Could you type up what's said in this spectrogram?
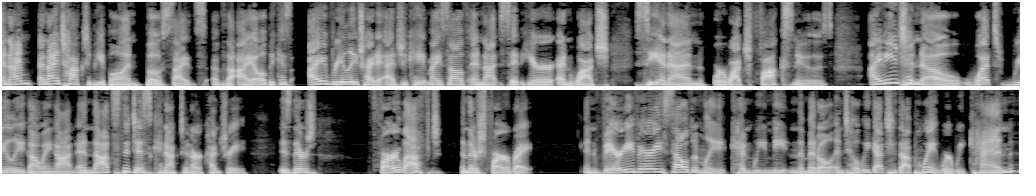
And i'm and i talk to people on both sides of the aisle because i really try to educate myself and not sit here and watch cnn or watch fox news I need to know what's really going on. And that's the disconnect in our country is there's far left and there's far right. And very, very seldomly can we meet in the middle until we get to that point where we can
